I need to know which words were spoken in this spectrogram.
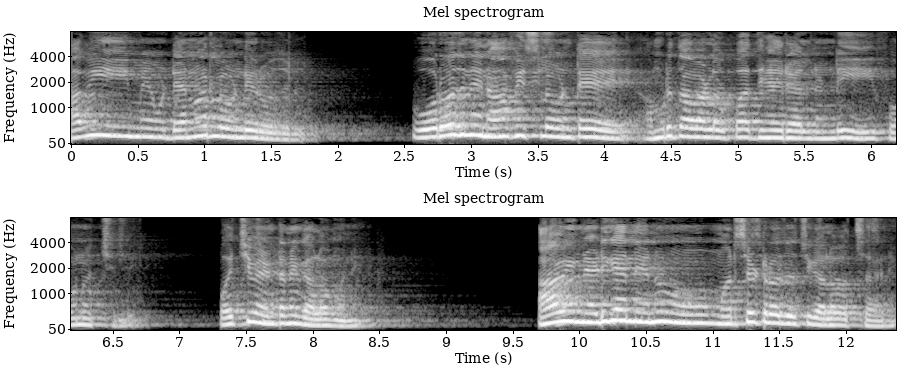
అవి మేము డెన్వర్లో ఉండే రోజులు. ఓ రోజు నేను ఆఫీస్లో ఉంటే అమృత వాళ్ళ ఉపాధ్యాయురాల నుండి ఫోన్ వచ్చింది. వచ్చి వెంటనే గలవమని ఆవిడని అడిగాను నేను మరుసటి రోజు వచ్చి గలవచ్చా అని.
